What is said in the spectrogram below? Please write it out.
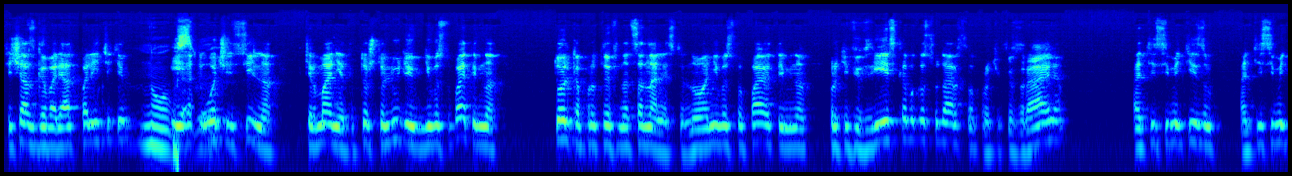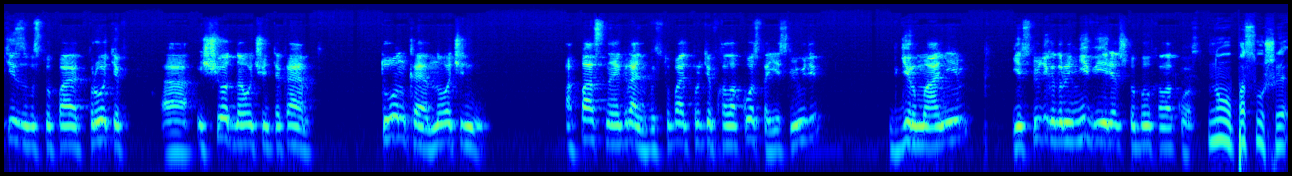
сейчас говорят политики. Ну, и это очень сильно в Германии. Это то, что люди не выступают именно только против национальности, но они выступают именно против еврейского государства, против Израиля. Антисемитизм. Антисемитизм выступает против. А, еще одна очень такая тонкая, но очень опасная грань. Выступает против Холокоста. Есть люди в Германии, Есть люди, которые не верят, что был Холокост. Ну, послушай,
